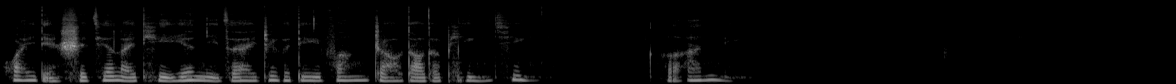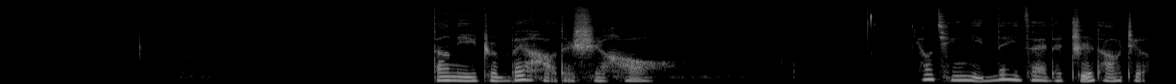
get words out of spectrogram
花一点时间来体验你在这个地方找到的平静和安宁。当你准备好的时候，邀请你内在的指导者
